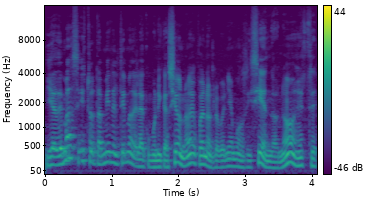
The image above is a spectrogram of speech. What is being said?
Y además, esto también el tema de la comunicación, ¿no? Bueno, lo veníamos diciendo, ¿no? Este,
